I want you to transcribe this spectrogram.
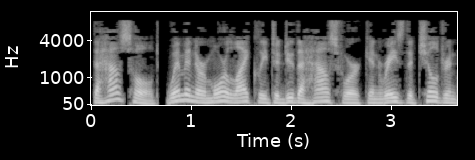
The household – women are more likely to do the housework and raise the children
